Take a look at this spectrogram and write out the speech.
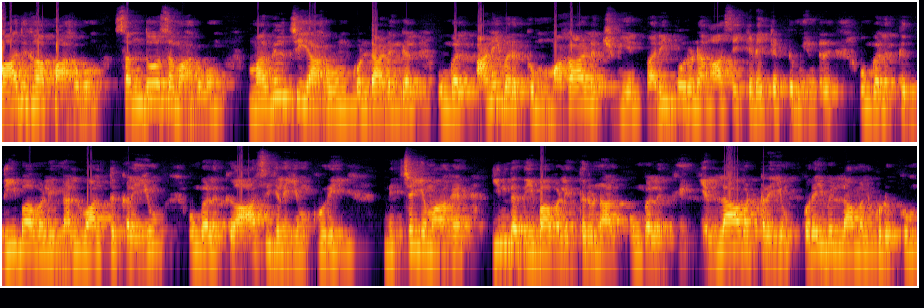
பாதுகாப்பாகவும் சந்தோஷமாகவும் மகிழ்ச்சியாகவும் கொண்டாடுங்கள். உங்கள் அனைவருக்கும் மகாலட்சுமியின் பரிபூரண ஆசை கிடைக்கட்டும் என்று உங்களுக்கு தீபாவளி நல்வாழ்த்துக்களையும் உங்களுக்கு ஆசைகளையும் கூறி நிச்சயமாக இந்த தீபாவளி திருநாள் உங்களுக்கு எல்லாவற்றையும் குறைவில்லாமல் கொடுக்கும்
